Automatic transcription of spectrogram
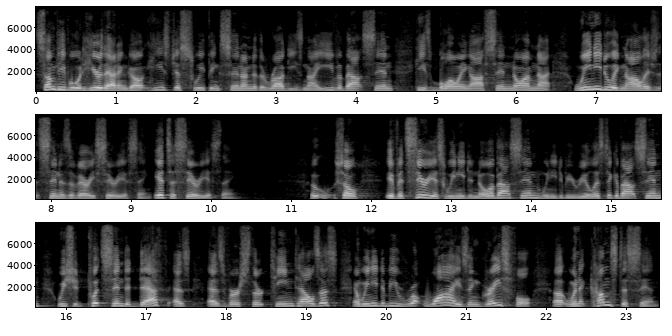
some people would hear that and go, he's just sweeping sin under the rug. He's naive about sin. He's blowing off sin. No, I'm not. We need to acknowledge that sin is a very serious thing. It's a serious thing. So, if it's serious, we need to know about sin. We need to be realistic about sin. We should put sin to death, as, as verse 13 tells us. And we need to be wise and graceful uh, when it comes to sin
